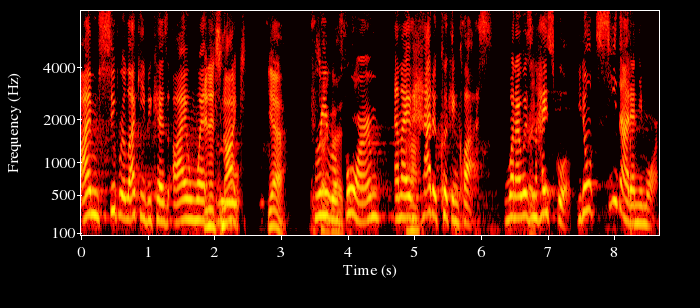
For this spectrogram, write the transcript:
I'm super lucky because I went And it's not, yeah. Sorry, free go ahead. reform and I've Uh-huh. had a cooking class when I was in high school. You don't see that anymore.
